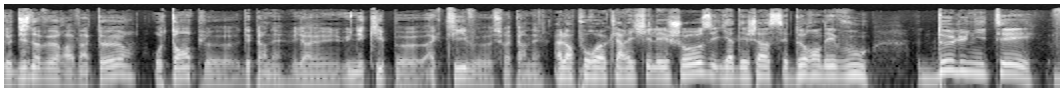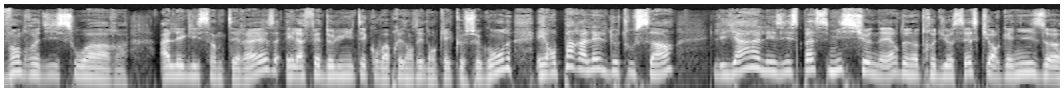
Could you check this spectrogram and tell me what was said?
de 19h à 20h au temple d'Épernay. Il y a une équipe euh, active sur Épernay. Alors pour euh, clarifier les choses, il y a déjà ces deux rendez-vous de l'unité vendredi soir à l'église Sainte-Thérèse et la fête de l'unité qu'on va présenter dans quelques secondes. Et en parallèle de tout ça, il y a les espaces missionnaires de notre diocèse qui organisent euh,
